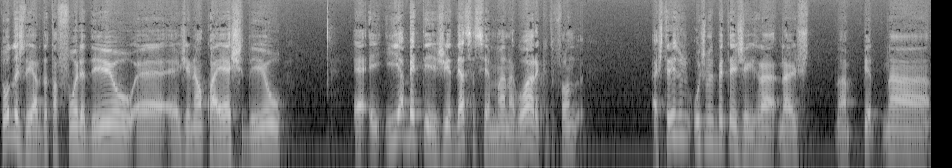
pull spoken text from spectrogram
todas deram, Datafolha deu, é, é, General Quaest deu, é, e a BTG dessa semana agora, que eu estou falando, as três últimas BTGs, na, na, na,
